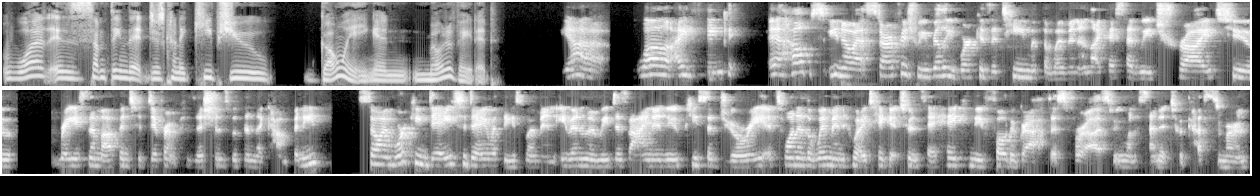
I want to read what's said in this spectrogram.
what is something that just kind of keeps you going and motivated yeah well i think it helps you know at starfish we really work as a team with the women and like i said we try to raise them up into different positions within the company so I'm working day to day with these women. Even when we design a new piece of jewelry, it's one of the women who I take it to and say, Hey, can you photograph this for us? We want to send it to a customer.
